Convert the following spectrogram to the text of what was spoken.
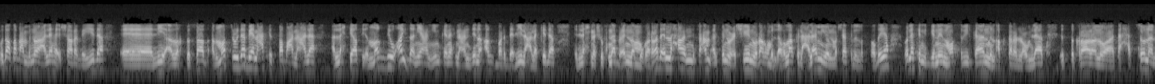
وده طبعا بنقول عليها إشارة جيدة آه للاقتصاد المصري وده بينعكس طبعا على الاحتياطي النقدي وأيضا يعني يمكن إحنا عندنا أكبر دليل على كده اللي إحنا شفناه بعيننا مجرده إن في عام 2020 ورغم الإغلاق العالمي والمشاكل الاقتصادية ولكن الجنيه المصري كان من أكثر العملات استقرارا وتحسنا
